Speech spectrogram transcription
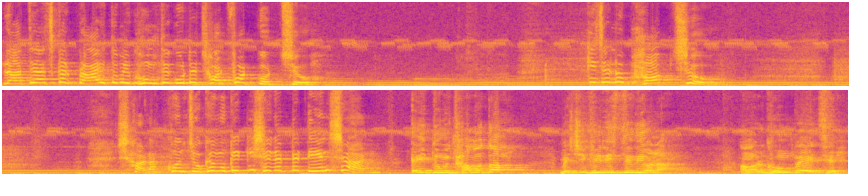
রাতে আজকাল প্রায় তুমি ঘুম থেকে উঠে ছটফট করছ। যেন ভাবছ? সারাক্ষণ চোখে মুখে কিসের একটা টেনশন এই তুমি থামো তো। বেশি ফিরিস্তি দিও না। আমার ঘুম পেয়েছে।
